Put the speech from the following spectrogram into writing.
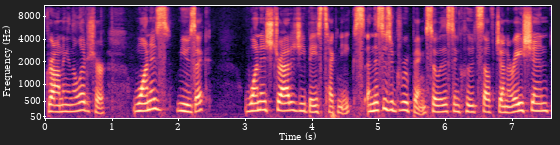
grounding in the literature. One is music, one is strategy based techniques, and this is a grouping. So, this includes self generation,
